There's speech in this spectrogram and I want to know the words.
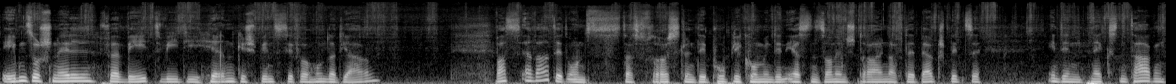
Ebenso schnell verweht wie die Hirngespinste vor hundert Jahren? Was erwartet uns das fröstelnde Publikum in den ersten Sonnenstrahlen auf der Bergspitze in den nächsten Tagen?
